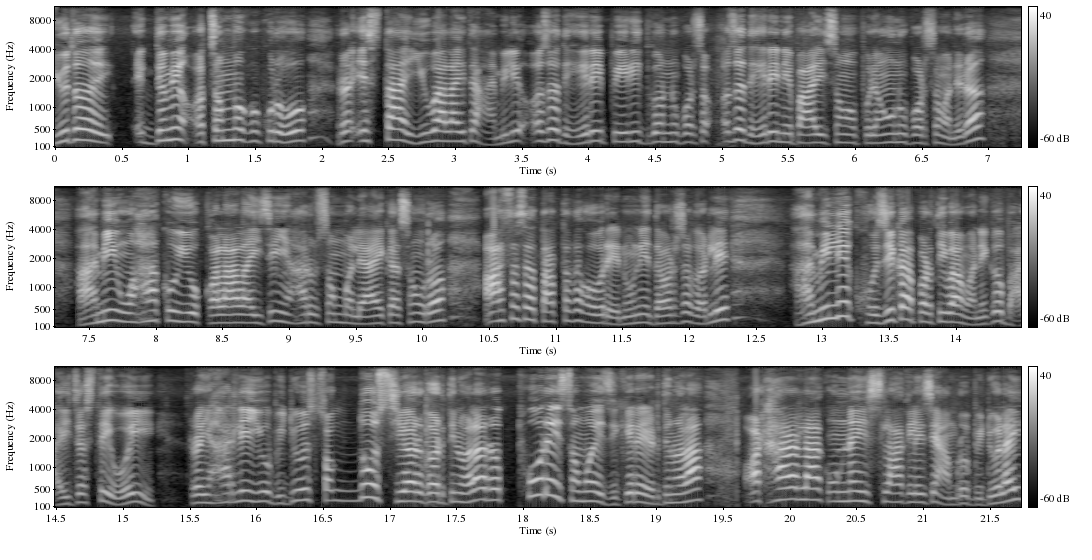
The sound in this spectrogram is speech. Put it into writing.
यो त एकदमै अचम्मको कुरो हो र यस्ता युवालाई त हामीले अझ धेरै प्रेरित गर्नुपर्छ अझ धेरै नेपालीसम्म पुर्याउनुपर्छ भनेर हामी उहाँको यो कलालाई चाहिँ यहाँहरूसम्म ल्याएका छौँ र आशा छ तात्ता खबर हेर्नुहुने दर्शकहरूले हामीले खोजेका प्रतिभा भनेको भाइ जस्तै हो है र यहाँहरूले यो भिडियो सक्दो सेयर गरिदिनु होला र थोरै समय झिकेर हेरिदिनु होला। अठार लाख उन्नाइस लाखले चाहिँ हाम्रो भिडियोलाई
